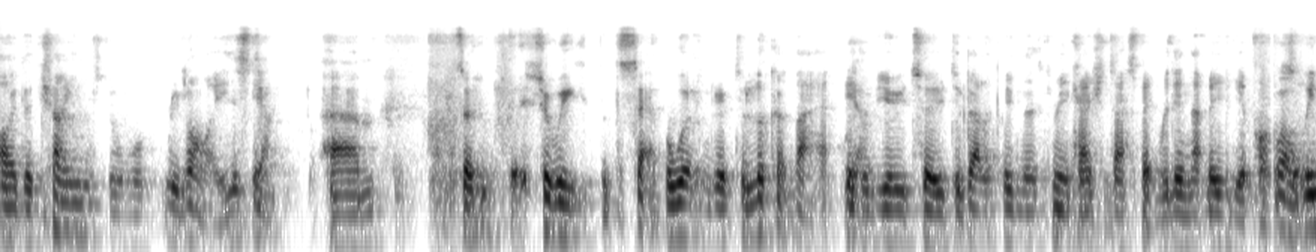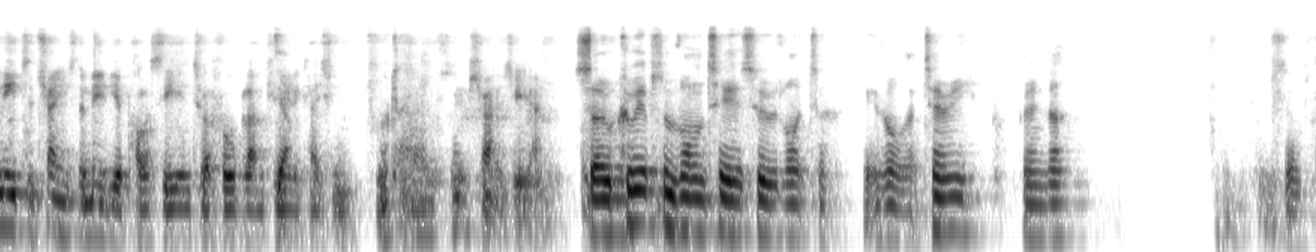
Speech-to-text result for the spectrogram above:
Either changed or revised. Yeah. Um, so should we set up a working group to look at that with Yeah. a view to developing the communications aspect within that media policy? Well, we need to change the media policy into a full-blown communication Okay. strategy, yeah. So could we have some volunteers who would like to get involved? with that? Terry, Brenda? Put yourself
